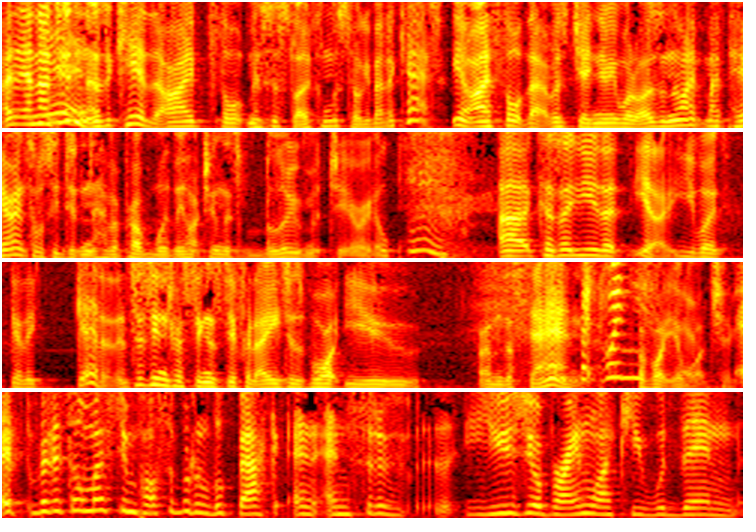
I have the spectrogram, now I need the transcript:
And, and I didn't. As a kid, I thought Mrs. Slocombe was talking about a cat. You know, I thought that was genuinely what it was. And my, my parents obviously didn't have a problem with me watching this blue material because I knew that you know you weren't going to get it. It's just interesting as different ages what you understand But when you, of what you're watching. It, but it's almost impossible to look back and, and sort of uh, use your brain like you would then.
